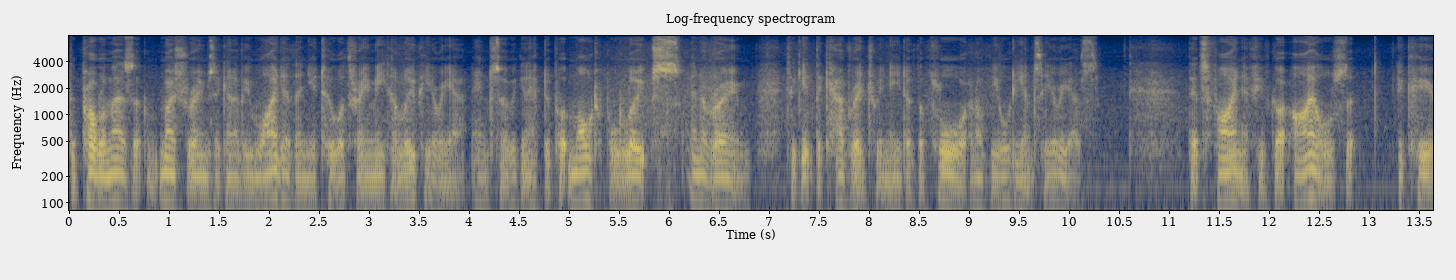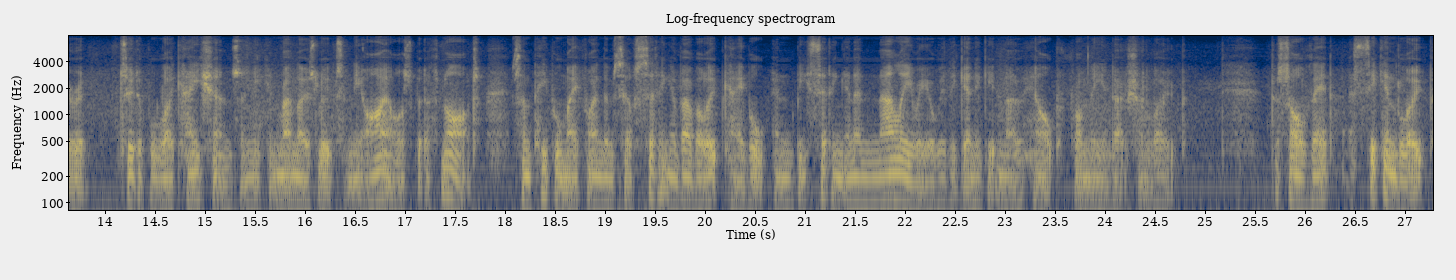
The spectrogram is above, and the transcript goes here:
The problem is that most rooms are going to be wider than your 2 or 3 meter loop area and so we're going to have to put multiple loops in a room to get the coverage we need of the floor and of the audience areas. That's fine if you've got aisles that occur at suitable locations and you can run those loops in the aisles but if not some people may find themselves sitting above a loop cable and be sitting in a null area where they're going to get no help from the induction loop. To solve that a second loop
